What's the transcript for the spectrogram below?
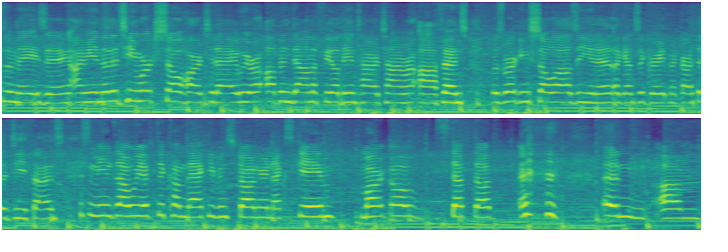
was amazing. I mean, the team worked so hard today. We were up and down the field the entire time. Our offense was working so well as a unit against a great MacArthur defense. This means that we have to come back even stronger next game. Margo stepped up, and um,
